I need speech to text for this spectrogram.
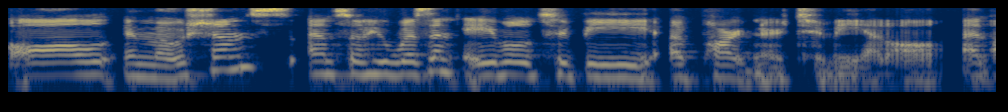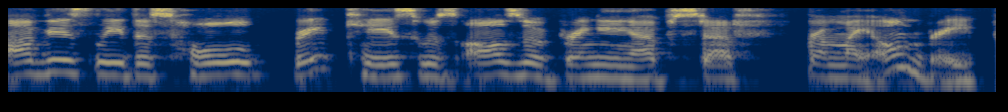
all emotions. And so he wasn't able to be a partner to me at all. And obviously, this whole rape case was also bringing up stuff from my own rape.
